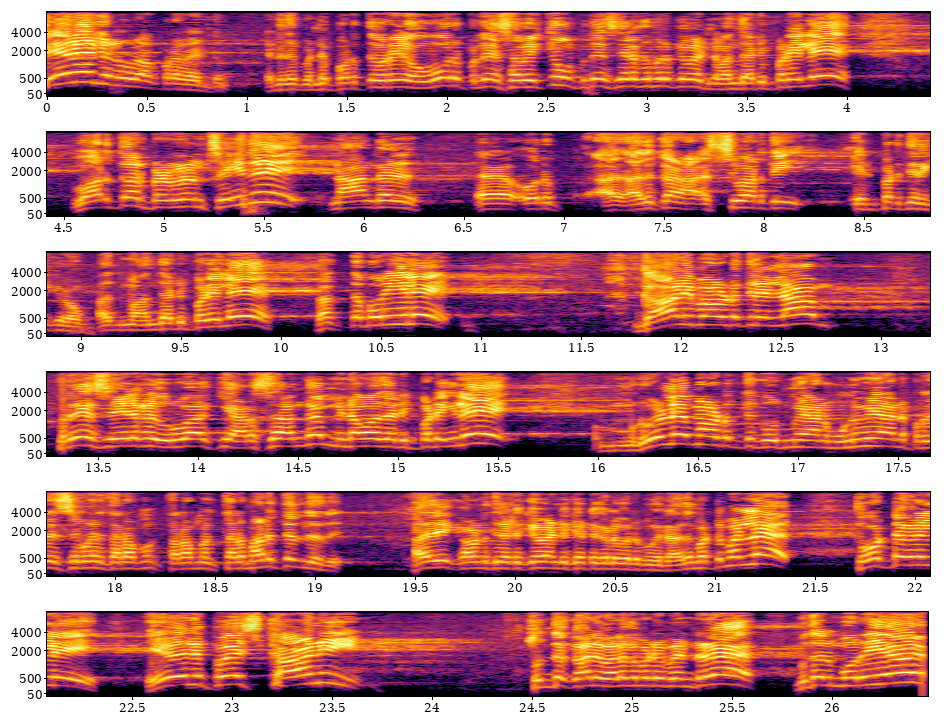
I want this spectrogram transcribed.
சேலைகள் உருவாக்கப்பட வேண்டும். எடுத்து பண்ணி பொறுத்தவரை ஒவ்வொரு பிரதேச சபைக்கும் பிரதேச செயலகம் இருக்க வேண்டும். அந்த அடிப்படையிலே வார்த்தார் பிரகடனம் செய்து நாங்கள் ஒரு அதுக்கான அசிவார்த்தை ஏற்படுத்தியிருக்கிறோம். அது அந்த அடிப்படையிலே ரத்தபுரியிலே காலி மாவட்டத்தில் எல்லாம் பிரதேச செயலங்களை உருவாக்கிய அரசாங்கம் இனவாத அடிப்படையிலே நுழை மாவட்டத்துக்கு உண்மையான உண்மையான பிரதேச தரம் தர தர தர மறுத்திருந்தது. அதை கவனத்தில் எடுக்க வேண்டும் கேட்டுக்கொள்ள விரும்புகிறேன். அது மட்டுமல்ல தோட்டங்களிலே ஏழு பேஸ் காணி சொந்த காலி வழங்கப்படும் என்ற முதல் முறையாக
